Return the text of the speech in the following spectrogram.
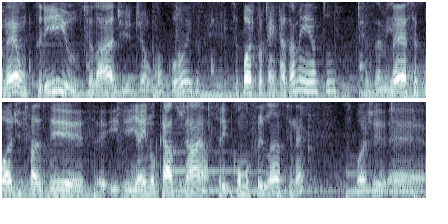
né? Um trio, sei lá, de, de alguma coisa. Você pode tocar em casamento, Casamento. né? Você pode fazer. E, e aí no caso já free- como freelance, né? Você pode é,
